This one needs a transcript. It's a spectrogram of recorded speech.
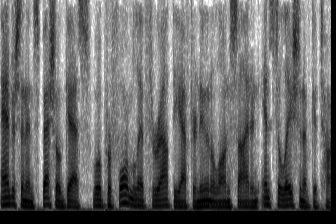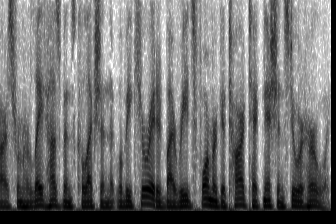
Anderson and special guests will perform live throughout the afternoon alongside an installation of guitars from her late husband's collection that will be curated by Reed's former guitar technician Stewart Hurwood.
